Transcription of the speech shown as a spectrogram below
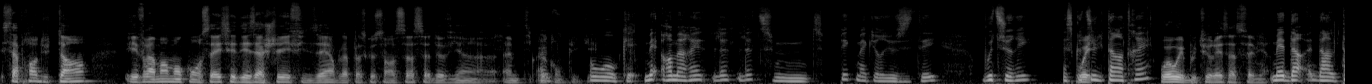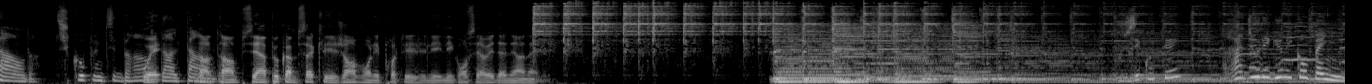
ça prend du temps. Et vraiment, mon conseil, c'est des acheter les fines herbes, là, parce que sans ça, ça devient euh, un petit peu compliqué. Oh, OK. Mais romarin, là, là, tu, piques ma curiosité. Bouturé, est-ce que Oui. tu le tenterais? Oui, oui, bouturer, ça se fait bien. Mais dans, dans le tendre. Tu coupes une petite branche Oui, dans le tendre. Dans le. Puis c'est un peu comme ça que les gens vont les protéger, les, les conserver d'année en année. Vous écoutez Radio Légumes et compagnie,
